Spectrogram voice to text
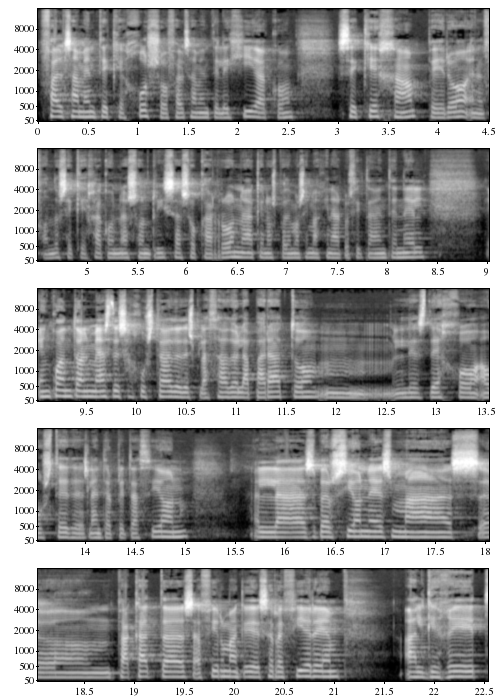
falsamente quejoso, falsamente elegíaco. Se queja, pero en el fondo se queja con una sonrisa socarrona que nos podemos imaginar perfectamente en él. En cuanto al me has desajustado y desplazado el aparato, mmm, les dejo a ustedes la interpretación. Las versiones más eh, pacatas afirman que se refiere al guéret,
